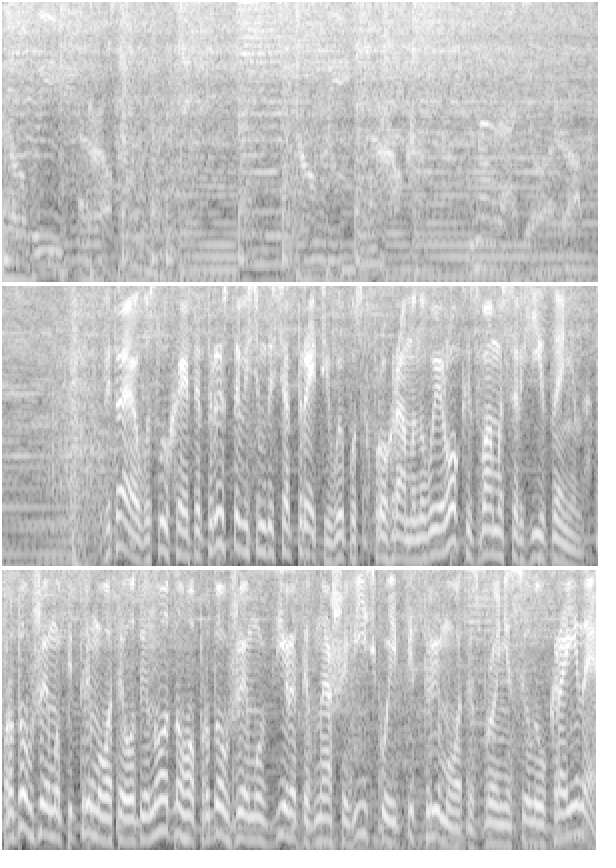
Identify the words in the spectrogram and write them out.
Новий рок. Новий рок На радіо Рокс. Вітаю, ви слухаєте 383-й випуск програми Новий рок. І з вами Сергій Зенін. Продовжуємо підтримувати один одного, продовжуємо вірити в наше військо і підтримувати Збройні Сили України.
